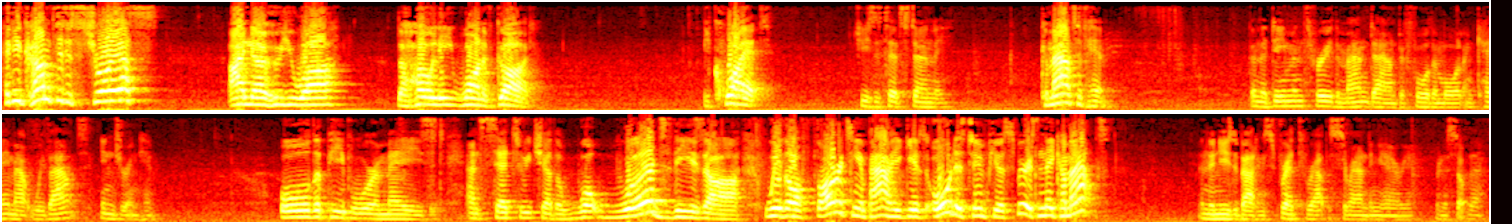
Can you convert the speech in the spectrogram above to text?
Have you come to destroy us? I know who you are, the Holy One of God. Be quiet, Jesus said sternly. Come out of him. Then the demon threw the man down before them all and came out without injuring him. All the people were amazed and said to each other, What words these are! With authority and power he gives orders to impure spirits and they come out. And the news about him spread throughout the surrounding area. We're going to stop there.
